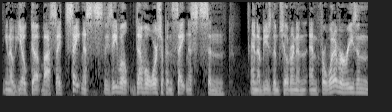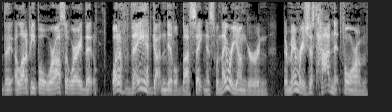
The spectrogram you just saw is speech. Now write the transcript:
you know, yoked up by sat- Satanists, these evil devil worshiping Satanists, and and abuse them children. And and for whatever reason, the, a lot of people were also worried that what if they had gotten diddled by Satanists when they were younger, and their memories just hiding it for them.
